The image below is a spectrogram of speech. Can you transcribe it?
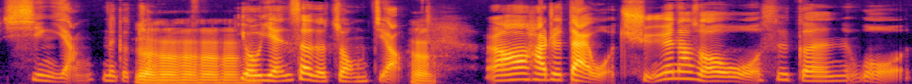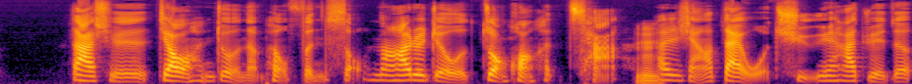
信仰那个宗有颜色的宗教，嗯。然后他就带我去，因为那时候我是跟我大学交往很久的男朋友分手，然后他就觉得我状况很差，嗯。他就想要带我去，因为他觉得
